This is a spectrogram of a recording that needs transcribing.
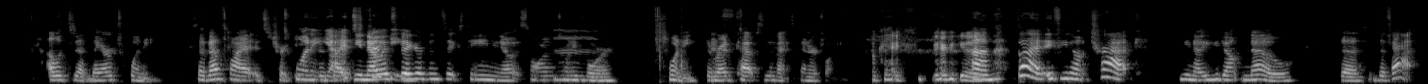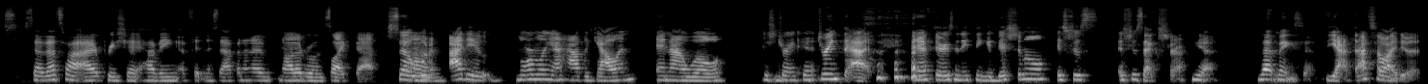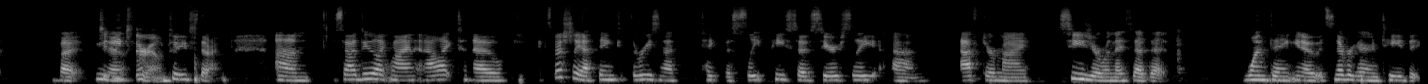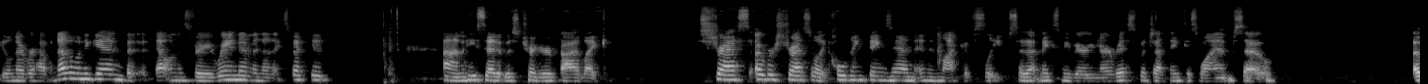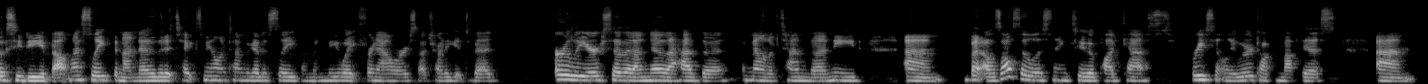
I looked it up. They are 20. So that's why it's tricky. 20, It's yeah, like, it's you know it's bigger than 16. You know it's smaller than 24. Mm. 20. The red cups of the Mexican are 20. Okay, very good. Um, but if you don't track, you know, you don't know the the facts. So that's why I appreciate having a fitness app. And I know not everyone's like that. so what um, I do normally, I have a gallon, and I will Just drink it. drink that. and if there's anything additional, it's just it's just extra. Yeah, that makes sense. Yeah, that's how I do it. But To know, each their own. to each their own. Um, so I do like mine, and I like to know, especially I think the reason I take the sleep piece so seriously um, after my seizure, when they said that one thing, you know, it's never guaranteed that you'll never have another one again, but that one is very random and unexpected. Um, he said it was triggered by like stress, over stress, or like holding things in, and then lack of sleep. So that makes me very nervous, which I think is why I'm so OCD about my sleep, and I know that it takes me a long time to go to sleep. I'm going to be awake for an hour, so I try to get to bed earlier so that I know I have the amount of time that I need. Um, but I was also listening to a podcast recently. We were talking about this, um,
